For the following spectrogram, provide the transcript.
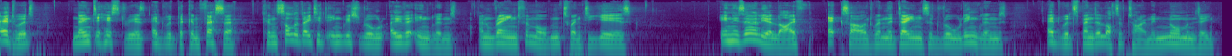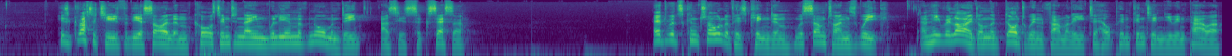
Edward, known to history as Edward the Confessor, consolidated English rule over England and reigned for more than 20 years. In his earlier life, exiled when the Danes had ruled England, Edward spent a lot of time in Normandy. His gratitude for the asylum caused him to name William of Normandy as his successor. Edward's control of his kingdom was sometimes weak, and he relied on the Godwin family to help him continue in power.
